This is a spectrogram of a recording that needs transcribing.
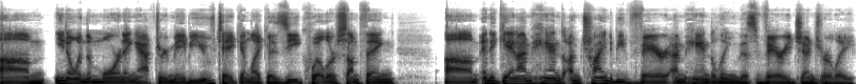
um, you know, in the morning after maybe you've taken like a ZzzQuil or something. Um, and again, I'm hand, I'm trying to be very, I'm handling this very gingerly.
